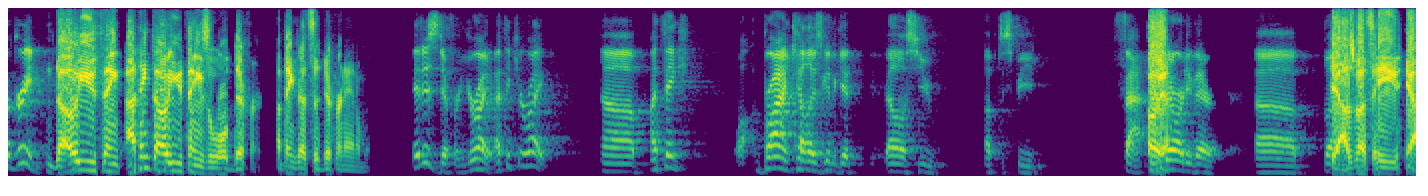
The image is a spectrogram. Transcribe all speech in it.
Agreed. the OU thing. I think the OU thing is a little different. I think that's a different animal. It is different. You're right. I think you're right. Uh, I think well, Brian Kelly's going to get LSU up to speed. Fat. Oh, yeah. They're already there. Uh, but Yeah, I was about to say he, yeah.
